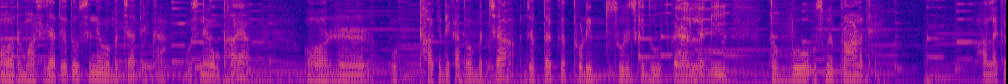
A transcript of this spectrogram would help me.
और वहाँ से जाते हो तो उसने वो बच्चा देखा, उसने उठाया और उठा के देखा तो बच्चा जब तक थोड़ी सूरज की धूप कर लगी तो वो उसमें प्राण थे। हालाँकि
